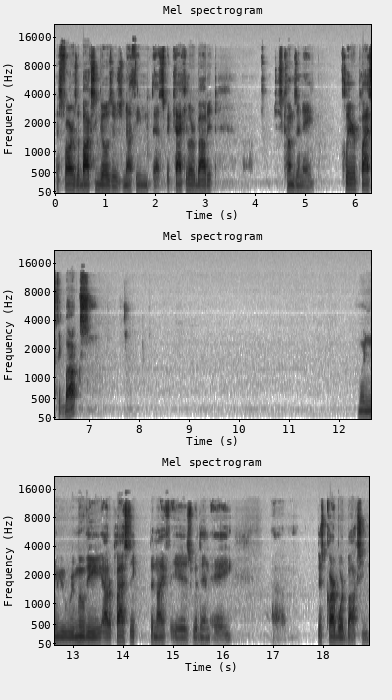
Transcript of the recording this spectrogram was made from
as far as the boxing goes, there's nothing that spectacular about it. Uh, just comes in a clear plastic box. When you remove the outer plastic, the knife is within a um, just cardboard boxing.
